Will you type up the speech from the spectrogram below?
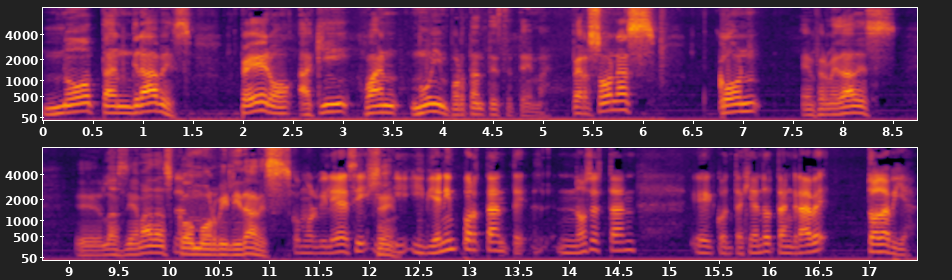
no tan graves. Pero aquí, Juan, muy importante este tema. Personas con enfermedades, eh, las llamadas comorbilidades. Comorbilidades, sí. Y, bien importante, no se están eh, contagiando tan grave todavía.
